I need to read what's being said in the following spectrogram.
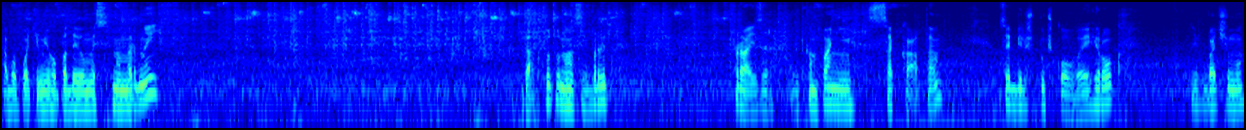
або потім його подивимось, номерний. Так, тут у нас гібрид Фрайзер від компанії Sakata. Це більш пучковий огірок, як бачимо,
